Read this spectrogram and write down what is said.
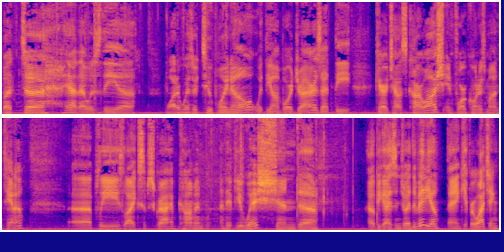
But uh, yeah, that was the uh, Water Wizard 2.0 with the onboard dryers at the Carriage House Car Wash in Four Corners, Montana. Uh, please like, subscribe, comment, if you wish. And uh, I hope you guys enjoyed the video. Thank you for watching.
